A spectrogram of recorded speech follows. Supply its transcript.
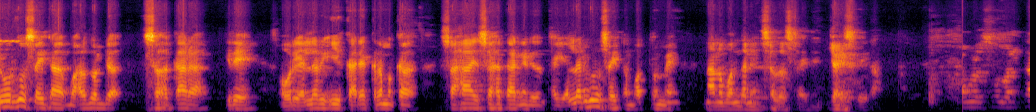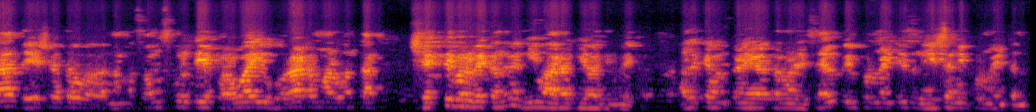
ಇವ್ರಿಗೂ ಸಹಿತ ಬಹಳ ದೊಡ್ಡ ಸಹಕಾರ ಇದೆ. ಅವರೆಲ್ಲರೂ ಈ ಕಾರ್ಯಕ್ರಮಕ್ಕೆ ಸಹಾಯ ಸಹಕಾರ ನೀಡಿದಂತ ಎಲ್ಲರಿಗೂ ಸಹಿತ ಮತ್ತೊಮ್ಮೆ ನಾನು ವಂದನೆ ಸಲ್ಲಿಸ್ತಾ ಇದ್ದೀನಿ. ಜೈ ಶ್ರೀರಾಮ್. ದೇಶದ ನಮ್ಮ ಸಂಸ್ಕೃತಿಯ ಪರವಾಗಿ ಹೋರಾಟ ಮಾಡುವಂತ ಶಕ್ತಿ ಬರ್ಬೇಕಂದ್ರೆ ನೀವು ಆರೋಗ್ಯವಾಗಿರ್ಬೇಕು. ಅದಕ್ಕೆ ಒಂದ್ ಕಡೆ ಹೇಳ್ತಾರೆ ನೋಡಿ self improvement is nation improvement ಅಂತ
